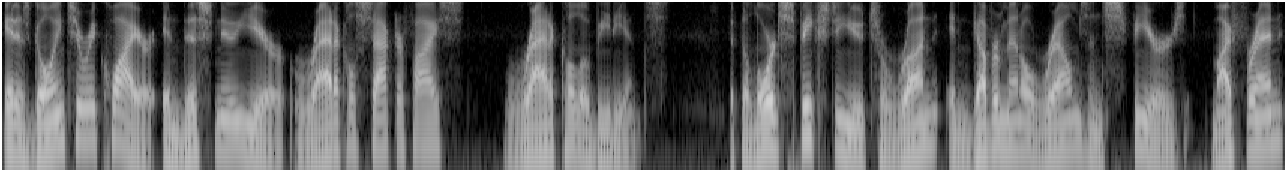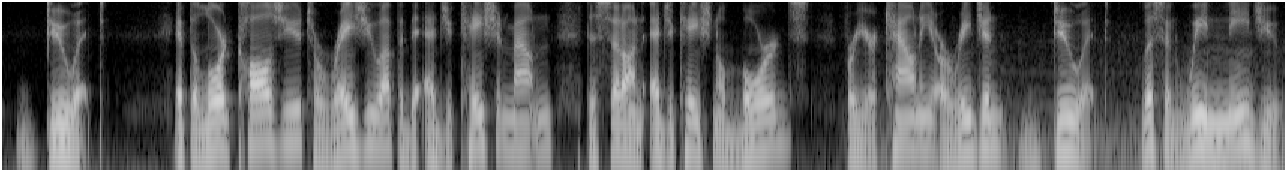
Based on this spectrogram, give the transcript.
It is going to require in this new year radical sacrifice, radical obedience. If the Lord speaks to you to run in governmental realms and spheres, my friend, do it. If the Lord calls you to raise you up in the education mountain, to sit on educational boards for your county or region, do it. Listen, we need you.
